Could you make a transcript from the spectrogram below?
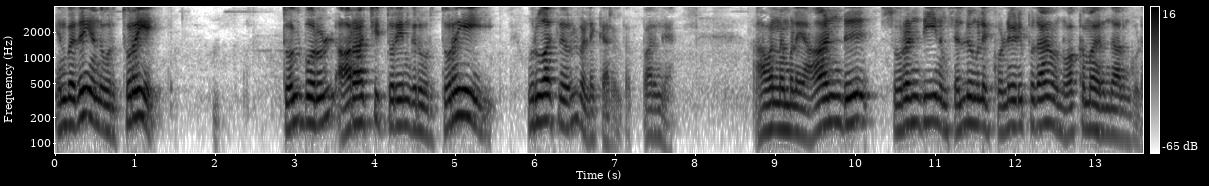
என்பதை அந்த ஒரு துறையை தொல்பொருள் ஆராய்ச்சி துறைங்கிற ஒரு துறையை உருவாக்கினவர்கள் வெள்ளைக்காரர்கள் தான். பாருங்கள் அவன் நம்மளை ஆண்டு சுரண்டி நம் செல்வங்களை கொள்ளையடிப்பு தான் அவன் நோக்கமாக இருந்தாலும் கூட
